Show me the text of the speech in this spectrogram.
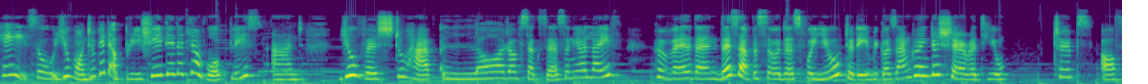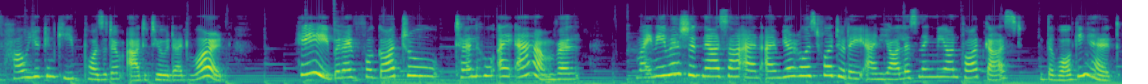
Hey, so you want to get appreciated at your workplace and you wish to have a lot of success in your life? Well, then, this episode is for you today because I'm going to share with you tips of how you can keep positive attitude at work. Hey, but I forgot to tell who I am. Well, my name is Shitnyasa and I'm your host for today and you're listening me on podcast The Walking Head.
